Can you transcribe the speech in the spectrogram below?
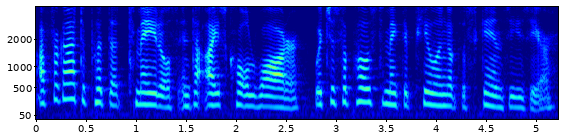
I forgot to put the tomatoes into ice cold water, which is supposed to make the peeling of the skins easier.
